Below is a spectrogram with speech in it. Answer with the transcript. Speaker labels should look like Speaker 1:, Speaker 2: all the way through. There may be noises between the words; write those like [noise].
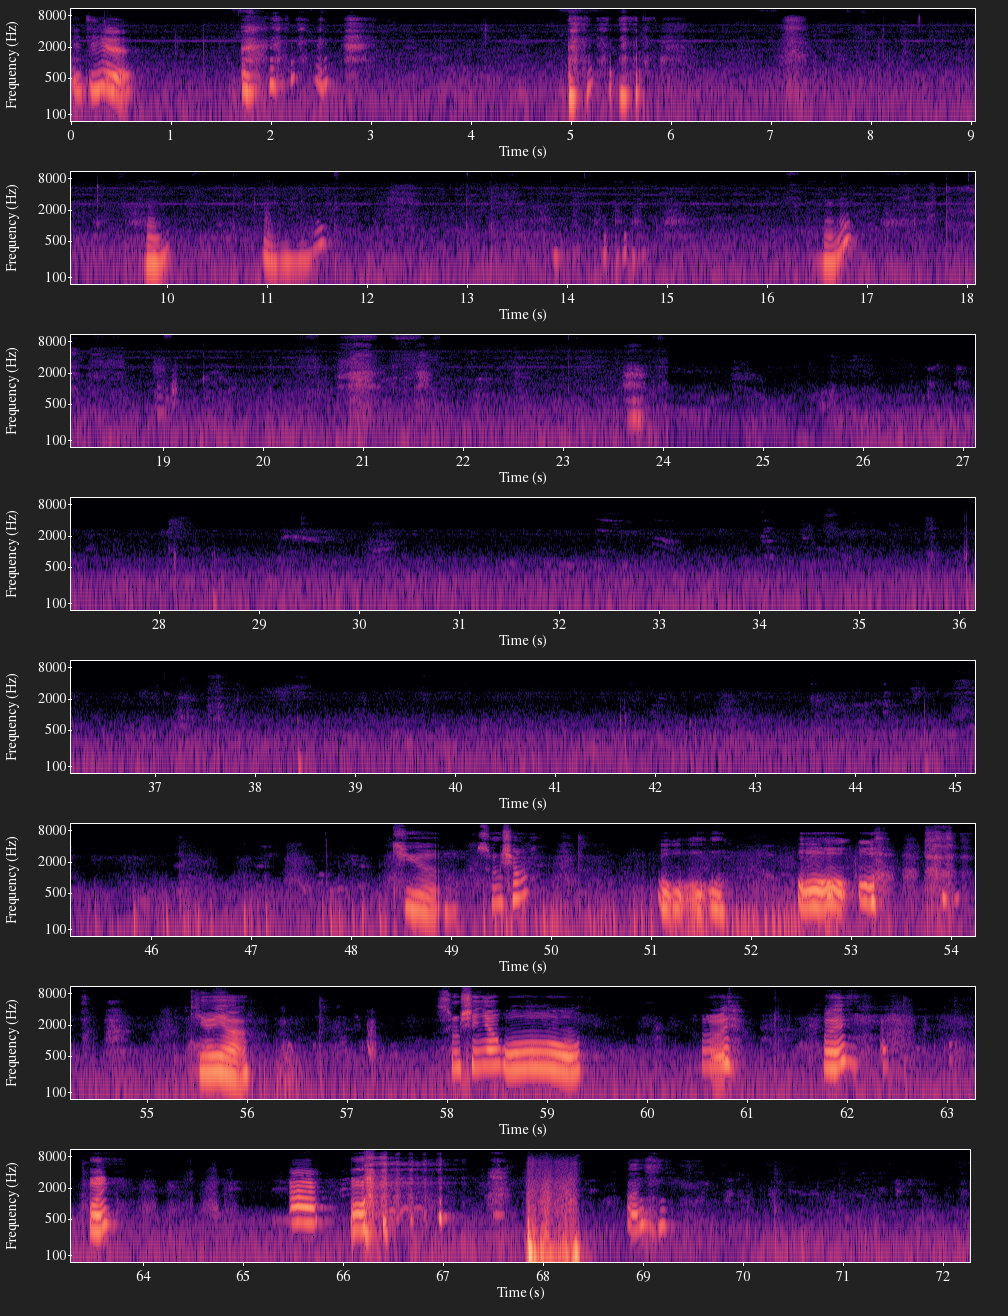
Speaker 1: 이지유. 응? 응? 응? 지유, 숨 쉬어? 오오오오 오오오 지유야 숨 쉬냐고 왜? 왜? 왜? 어. [laughs] 아니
